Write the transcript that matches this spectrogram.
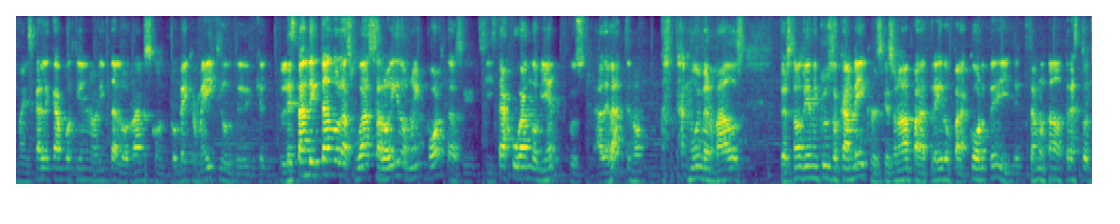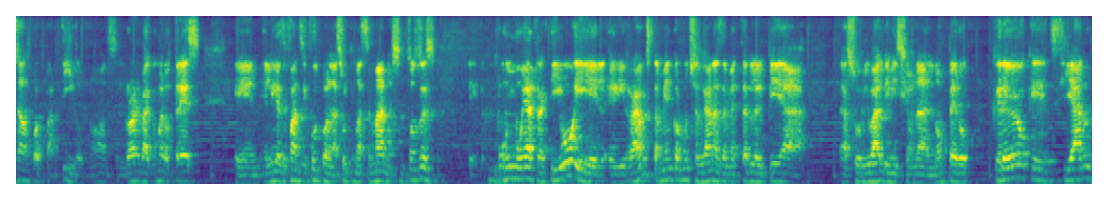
mariscal de campo tienen ahorita los Rams con, Baker Mayfield, que le están dictando las jugadas al oído, no importa. Si, si, está jugando bien, pues adelante, ¿no? Están muy mermados. Pero estamos viendo incluso Cam Makers, que sonaba para trade o para corte, y están notando tres touchdowns por partido, ¿no? Es el running back número 3 en, en ligas de fantasy fútbol en las últimas semanas. Entonces, muy, muy atractivo y, el, Rams también con muchas ganas de meterle el pie a, su rival divisional, ¿no? Pero creo que Seattle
